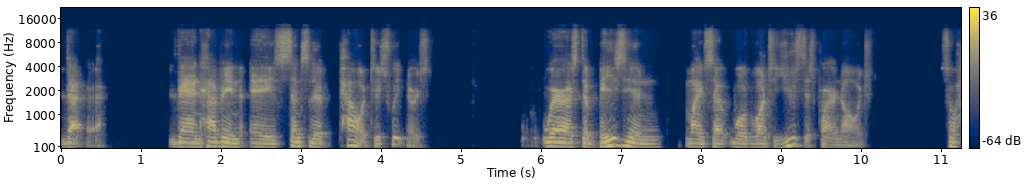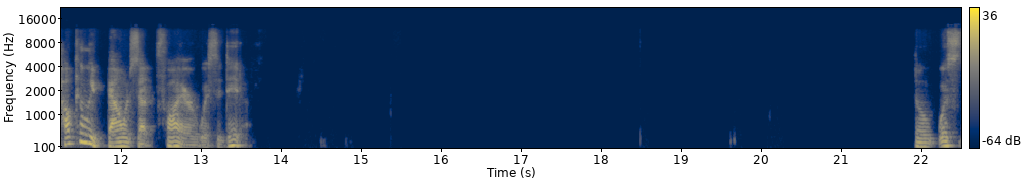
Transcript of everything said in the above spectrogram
that, than having a sensitive palate to sweeteners. Whereas the Bayesian mindset would want to use this prior knowledge. So how can we balance that prior with the data? So let's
